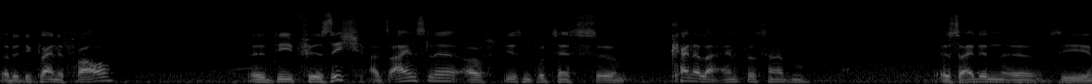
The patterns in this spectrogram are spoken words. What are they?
oder die kleine Frau, die für sich als Einzelne auf diesen Prozess äh, keinerlei Einfluss haben, es sei denn, äh, sie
